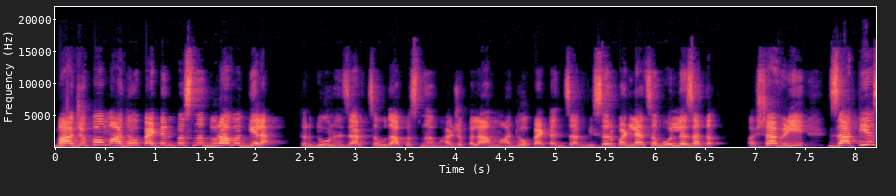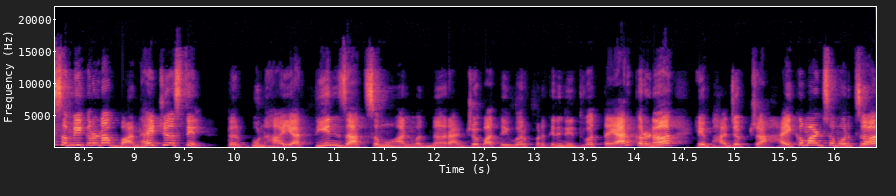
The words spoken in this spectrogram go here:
भाजप माधव पॅटर्नपासून दुरावत गेला. तर दोन हजार चौदा पासून भाजपला माधव पॅटर्नचा विसर पडल्याचं बोललं जातं. अशा वेळी जातीय समीकरणं बांधायची असतील तर पुन्हा या तीन जात समूहांमधनं राज्य पातळीवर प्रतिनिधित्व तयार करणं हे भाजपच्या हायकमांड समोरचं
